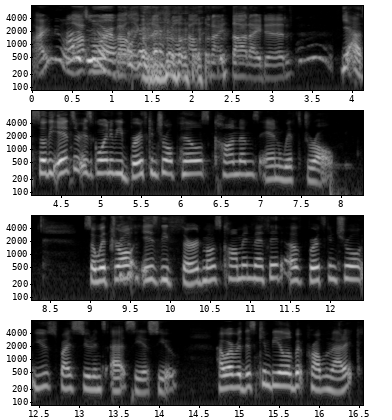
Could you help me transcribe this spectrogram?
I knew a How lot more know? about like sexual health than I thought I did. Yeah, so the answer is going to be birth control pills, condoms, and withdrawal. So, withdrawal is the third most common method of birth control used by students at CSU. However, this can be a little bit problematic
